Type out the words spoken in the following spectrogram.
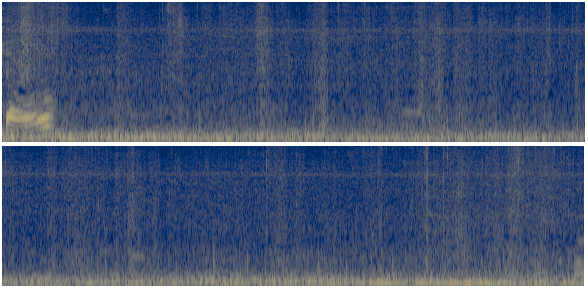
chỗ. Một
